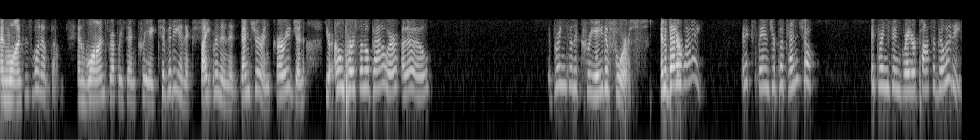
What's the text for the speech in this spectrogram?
and Wands is one of them. And wands represent creativity and excitement and adventure and courage and your own personal power. Hello. It brings in a creative force in a better way. It expands your potential. It brings in greater possibilities.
